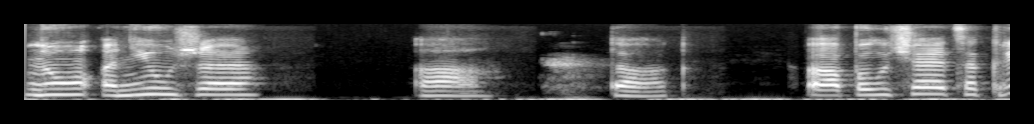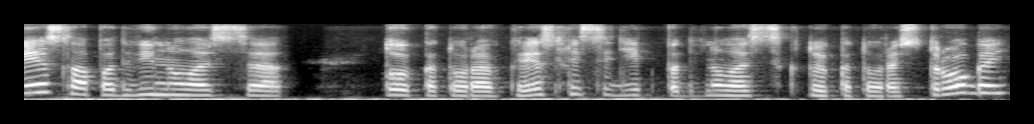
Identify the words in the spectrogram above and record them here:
Ну, они уже... А, так. А, получается, кресло подвинулось той, которая в кресле сидит, подвинулась к той, которая строгой.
